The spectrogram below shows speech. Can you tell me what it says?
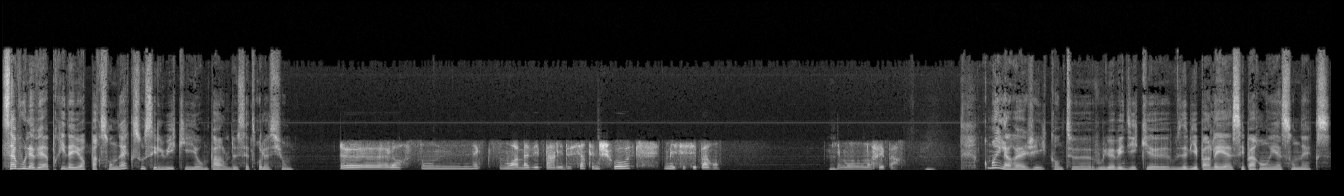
Ça, vous l'avez appris d'ailleurs par son ex ou c'est lui qui en parle de cette relation? Euh, Alors, son ex, moi, m'avait parlé de certaines choses, mais c'est ses parents qui hmm. m'en ont fait part. Hmm. Comment il a réagi quand euh, vous lui avez dit que vous aviez parlé à ses parents et à son ex?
